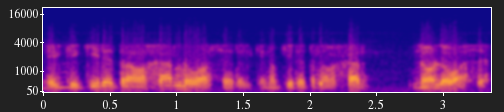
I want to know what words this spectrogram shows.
El que quiere trabajar lo va a hacer, el que no quiere trabajar no lo va a hacer.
